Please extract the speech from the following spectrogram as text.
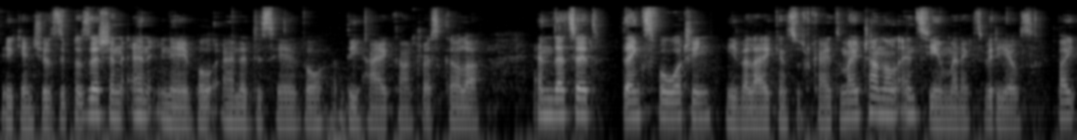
You can choose the position and enable and disable the high contrast color. And that's it, thanks for watching, leave a like and subscribe to my channel and see you in my next videos, bye!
